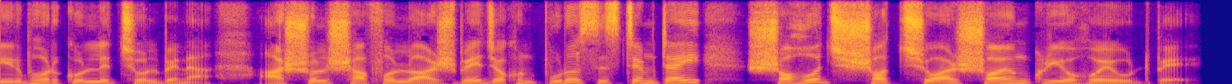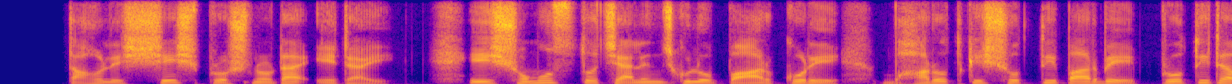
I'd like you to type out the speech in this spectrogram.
নির্ভর করলে চলবে না, আসল সাফল্য আসবে যখন পুরো সিস্টেমটাই সহজ, স্বচ্ছ আর স্বয়ংক্রিয় হয়ে উঠবে। তাহলে শেষ প্রশ্নটা এটাই, এই সমস্ত চ্যালেঞ্জগুলো পার করে ভারত কি সত্যি পারবে প্রতিটা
